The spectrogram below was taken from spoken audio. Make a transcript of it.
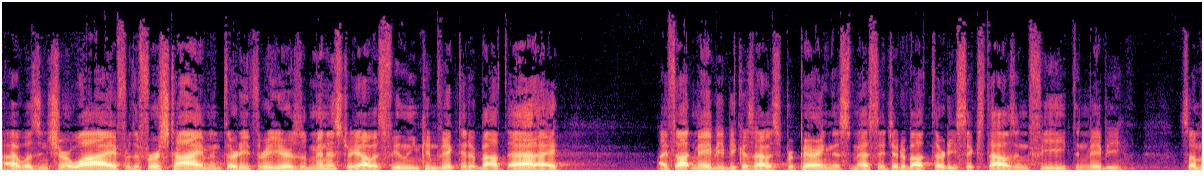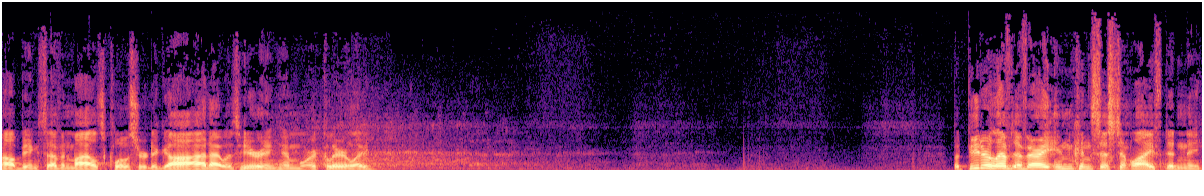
I wasn't sure why, for the first time in 33 years of ministry, I was feeling convicted about that. I, I thought maybe because I was preparing this message at about 36,000 feet and maybe somehow being seven miles closer to God, I was hearing Him more clearly. But Peter lived a very inconsistent life, didn't he?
